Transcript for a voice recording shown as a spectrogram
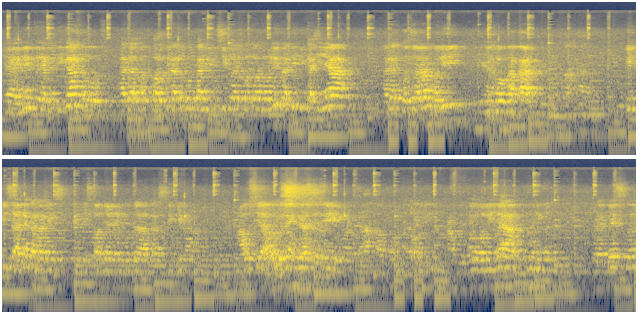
Ya ini untuk yang ketiga untuk ada kalau kita temukan di situ ada kotoran oli berarti dikasihnya ada kebocoran oli di ruang bakar. Mungkin bisa aja karena pis- pistonnya yang udah agak sedikit haus ya, jadi yang olinya rebes ke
